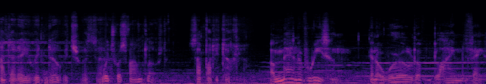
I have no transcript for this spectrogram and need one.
under a window which was uh, which was found closed. Somebody told you. A man of reason in a world of blind faith.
